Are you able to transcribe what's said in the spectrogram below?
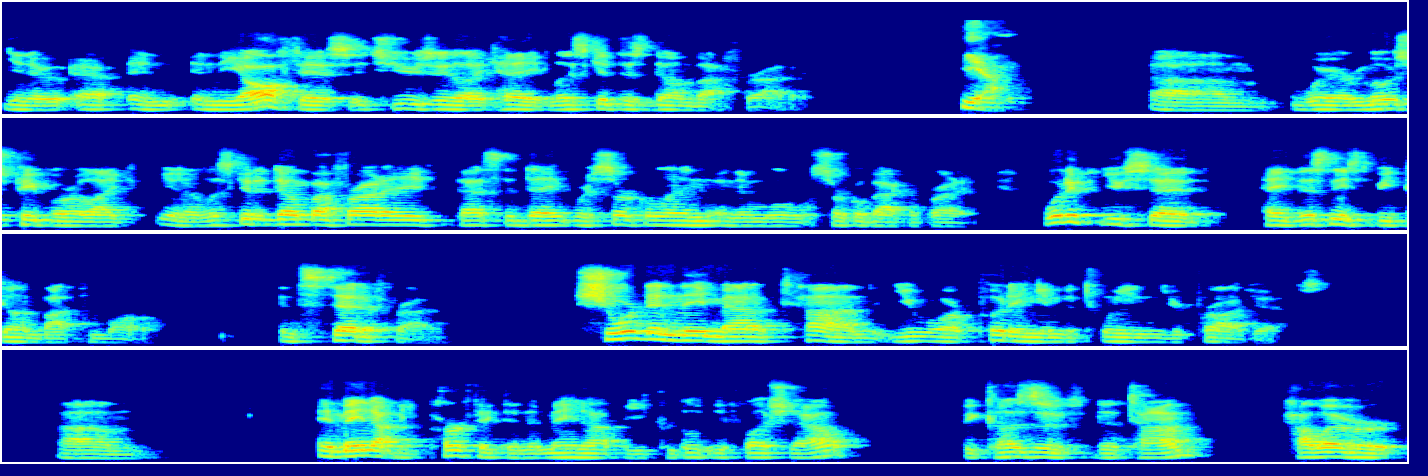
you know uh, in in the office it's usually like hey let's get this done by friday. Yeah. Um where most people are like you know let's get it done by friday. That's the date we're circling and then we'll circle back on friday. What if you said hey this needs to be done by tomorrow instead of friday shorten the amount of time that you are putting in between your projects um, it may not be perfect and it may not be completely fleshed out because of the time. However,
